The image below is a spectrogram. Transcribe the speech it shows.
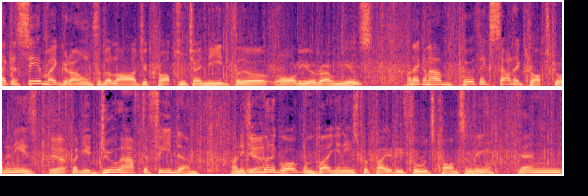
I can save my ground for the larger crops, which I need for the all year round use, and I can have perfect salad crops growing in these. Yeah. But you do have to feed them. And if you're going to go out and buy in these proprietary foods constantly, then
